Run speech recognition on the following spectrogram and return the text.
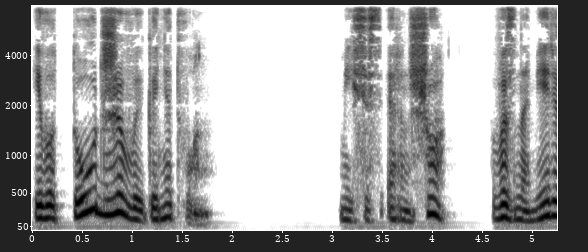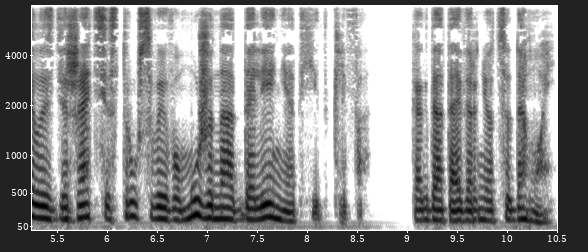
его тут же выгонят вон. Миссис Эрншо вознамерилась держать сестру своего мужа на отдалении от Хитклифа, когда та вернется домой.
